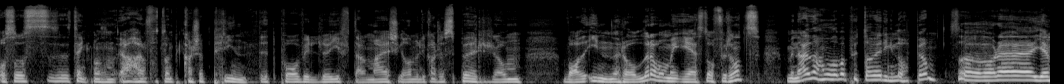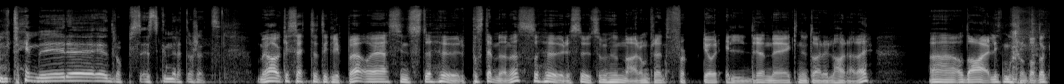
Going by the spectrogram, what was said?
Og så tenker man sånn Ja, har han fått den kanskje printet på 'Vil du gifte deg med meg?' Slik han ville kanskje spørre om hva det inneholder, og mye E-stoffer og sånt. Men nei da, han hadde bare putta ringene opp igjen. Så var det gjemt inni eh, dropsesken, rett og slett. Men jeg har ikke sett dette klippet, og jeg synes det hører, på stemmen hennes så høres det ut som hun er omtrent 40 år eldre enn det Knut Arild Hareide er. Uh, og da er det litt morsomt at det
